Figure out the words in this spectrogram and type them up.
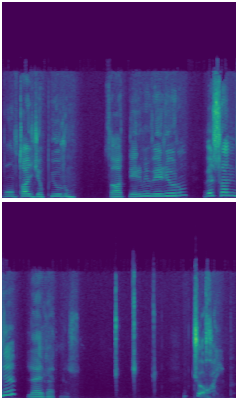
Montaj yapıyorum. Saatlerimi veriyorum ve sen de like atmıyorsun. Çok ayıp.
